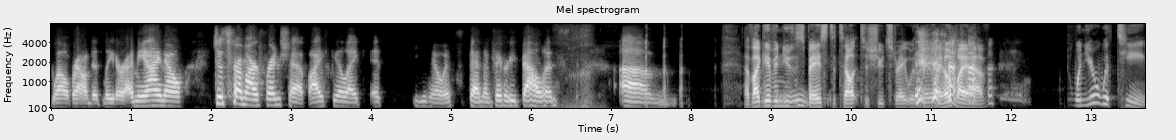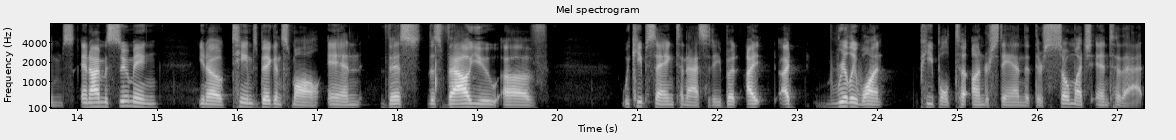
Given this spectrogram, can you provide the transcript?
well rounded leader. I mean, I know just from our friendship, I feel like it's You know, it's been a very balanced. Um, Have I given you the Mm. space to tell to shoot straight with me? I hope I have. When you're with teams, and I'm assuming, you know, teams big and small, and this this value of we keep saying tenacity, but I I really want people to understand that there's so much into that.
